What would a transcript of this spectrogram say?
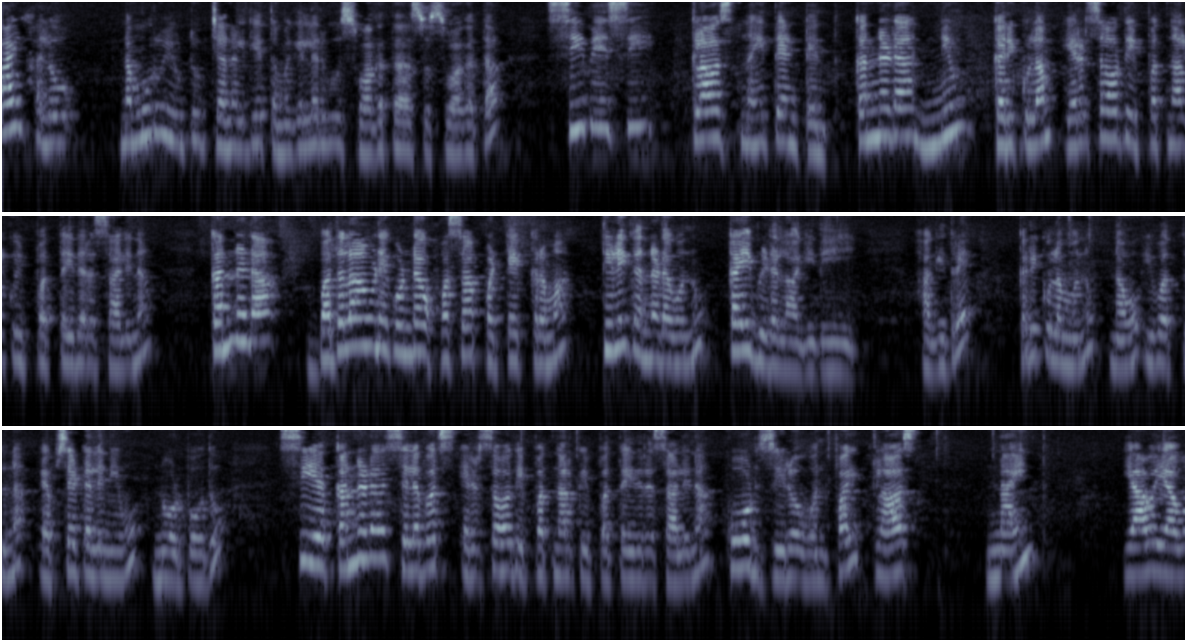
ಹಾಯ್, ಹಲೋ. ನಮ್ಮೂರು ಯೂಟ್ಯೂಬ್ ಚಾನಲ್ಗೆ ತಮಗೆಲ್ಲರಿಗೂ ಸ್ವಾಗತ, ಸುಸ್ವಾಗತ. C B S C class ninth and tenth, Kannada new curriculum ಎರಡು ಸಾವಿರದ ಇಪ್ಪತ್ನಾಲ್ಕು, ಇಪ್ಪತ್ತೈದರ ಸಾಲಿನ ಕನ್ನಡ ಬದಲಾವಣೆಗೊಂಡ ಹೊಸ ಪಠ್ಯಕ್ರಮ ತಿಳಿಗನ್ನಡವನ್ನು ಕೈ ಬಿಡಲಾಗಿದೆ ಹಾಗಿದ್ರೆ ಕರಿಕುಲಮನ್ನು ನಾವು ಇವತ್ತಿನ ವೆಬ್ಸೈಟಲ್ಲಿ ನೀವು ನೋಡ್ಬೋದು. ಸಿ ಕನ್ನಡ ಸಿಲೆಬಸ್ ಎರಡು ಸಾವಿರದ ಇಪ್ಪತ್ನಾಲ್ಕು, ಇಪ್ಪತ್ತೈದರ ಸಾಲಿನ code zero one five, class ninth ಯಾವ ಯಾವ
